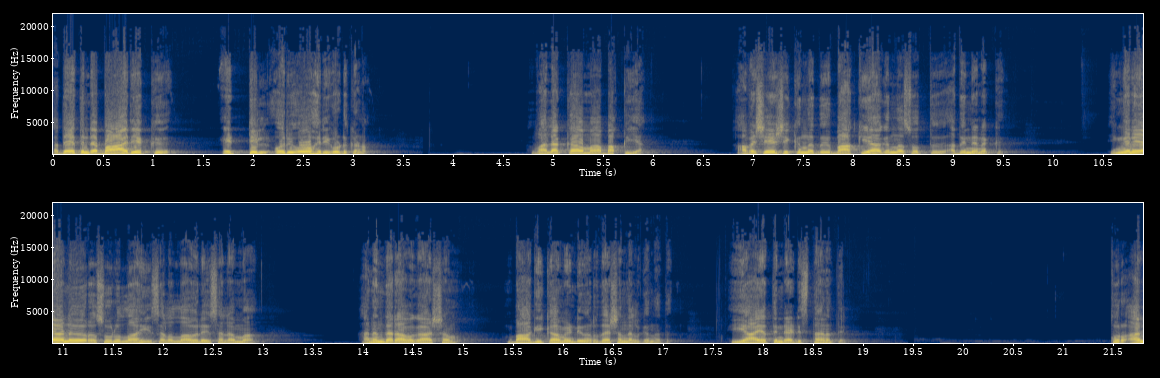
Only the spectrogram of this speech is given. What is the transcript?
അദ്ദേഹത്തിന്റെ ഭാര്യക്ക് എട്ടിൽ ഒരു ഓഹരി കൊടുക്കണം. വലക്ക മാ ബക്കിയ. അവശേഷിക്കുന്നത് ബാക്കിയാകുന്ന സ്വത്ത് അത് നിനക്ക്. ഇങ്ങനെയാണ് റസൂലുല്ലാഹി സലല്ലാഹു അലൈഹി സ്വലമ അനന്തരാവകാശം ഭാഗിക്കാൻ വേണ്ടി നിർദ്ദേശം നൽകുന്നത് ഈ ആയത്തിന്റെ അടിസ്ഥാനത്തിൽ. ഖുർആൻ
